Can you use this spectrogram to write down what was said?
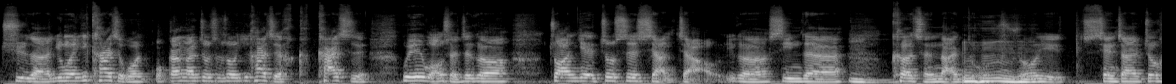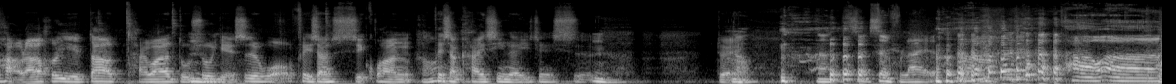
去的，因为一开始我我刚刚就是说一开始开始为王水这个。专业就是想找一个新的课程来读，嗯、所以现在就好了，可以到台湾读书，也是我非常喜欢、嗯、非常开心的一件事。嗯，对，那胜胜福来了。好呃，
